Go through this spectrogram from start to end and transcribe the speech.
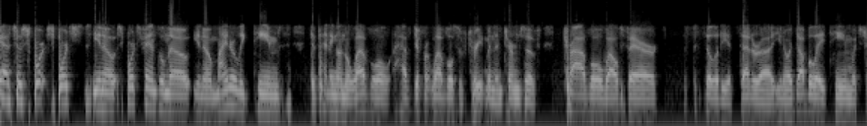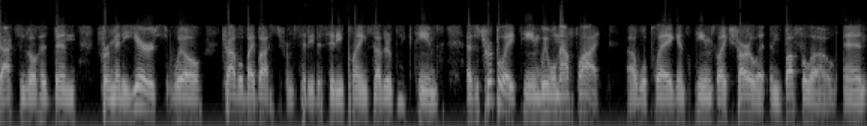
Yeah, so sports, sports, you know, sports fans will know, you know, minor league teams, depending on the level, have different levels of treatment in terms of travel, welfare, the facility, et cetera. You know, a double A team, which Jacksonville has been for many years, will travel by bus from city to city playing Southern League teams. As a triple A team, we will now fly. Uh, we'll play against teams like Charlotte and Buffalo and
